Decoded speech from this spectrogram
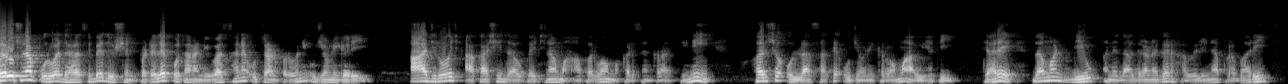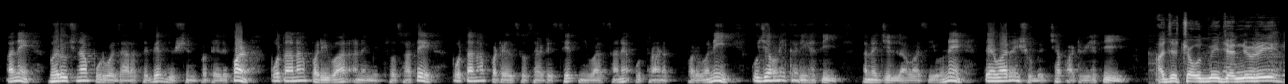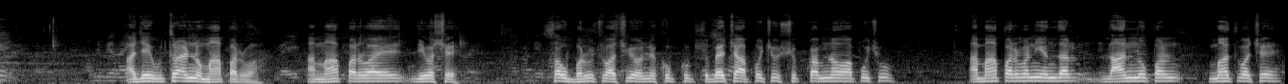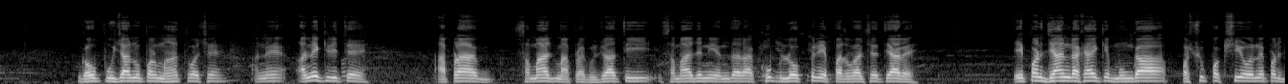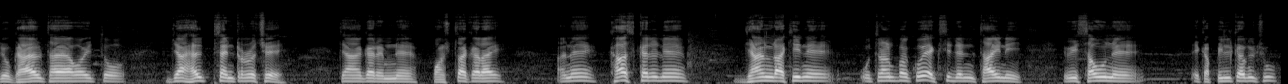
ભરૂચના પૂર્વ ધારાસભ્ય દુષ્યંત પટેલે પોતાના નિવાસસ્થાને ઉત્તરાયણ પર્વની ઉજવણી કરી. આજ રોજ આકાશી દાવપેચના મહાપર્વ મકર સંક્રાંતિની હર્ષ ઉલ્લાસ સાથે ઉજવણી કરવામાં આવી હતી. ત્યારે દમણ દીવ અને દાદરાનગર હવેલીના પ્રભારી અને ભરૂચના પૂર્વ ધારાસભ્ય દુષ્યંત પટેલે પણ પોતાના પરિવાર અને મિત્રો સાથે પોતાના પટેલ સોસાયટી સ્થિત નિવાસસ્થાને ઉત્તરાયણ પર્વની ઉજવણી કરી હતી અને જિલ્લાવાસીઓને તહેવારની શુભેચ્છા પાઠવી હતી. આજે ચૌદમી જાન્યુઆરી આજે ઉત્તરાયણનો મહાપર્વ. આ મહાપર્વ દિવસે સૌ ભરૂચવાસીઓને ખૂબ ખૂબ શુભેચ્છા આપું છું, શુભકામનાઓ આપું છું. આ મહાપર્વની અંદર દાનનું પણ મહત્ત્વ છે, ગૌ પૂજાનું પણ મહત્ત્વ છે અને અનેક રીતે આપણા સમાજમાં, આપણા ગુજરાતી સમાજની અંદર આ ખૂબ લોકપ્રિય પર્વ છે. ત્યારે એ પણ ધ્યાન રખાય કે મૂંગા પશુ પક્ષીઓને પણ જો ઘાયલ થયા હોય તો જ્યાં હેલ્પ સેન્ટરો છે, ત્યાં આગળ એમને પહોંચતા કરાય. અને ખાસ કરીને ધ્યાન રાખીને ઉત્તરાયણ પર કોઈ એક્સિડન્ટ થાય નહીં એવી સૌને એક અપીલ કરું છું.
